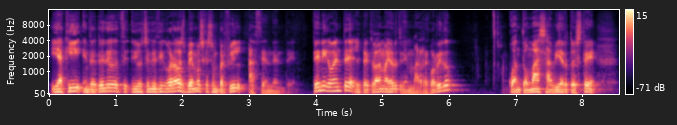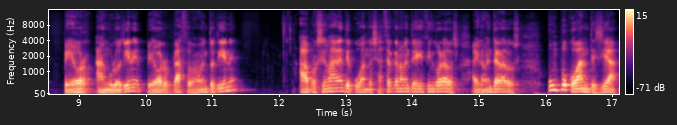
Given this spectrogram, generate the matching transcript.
Y aquí entre 30 y 85 grados vemos que es un perfil ascendente. Técnicamente el pectoral mayor tiene más recorrido. Cuanto más abierto esté, peor ángulo tiene, peor brazo de momento tiene aproximadamente cuando se acerca a 95 grados, hay 90 grados, un poco antes ya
